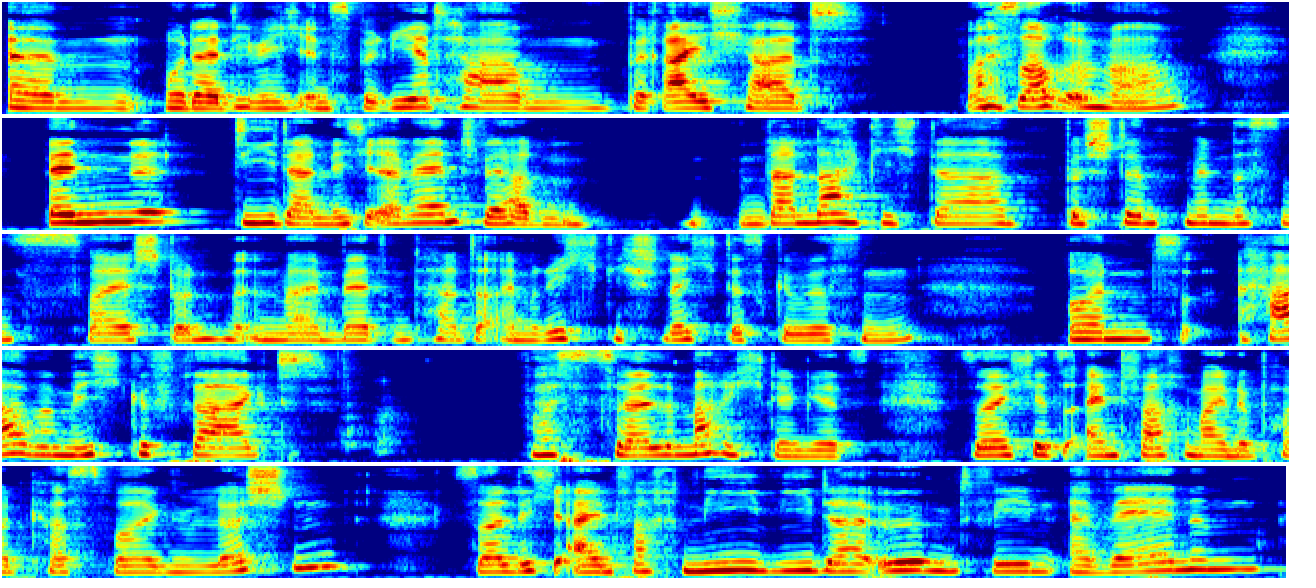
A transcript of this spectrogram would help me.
ähm, oder die mich inspiriert haben, bereichert, was auch immer, wenn die dann nicht erwähnt werden. Und dann lag ich da bestimmt mindestens zwei Stunden in meinem Bett und hatte ein richtig schlechtes Gewissen und habe mich gefragt, was zur Hölle mache ich denn jetzt? Soll ich jetzt einfach meine Podcast-Folgen löschen? Soll ich einfach nie wieder irgendwen erwähnen?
